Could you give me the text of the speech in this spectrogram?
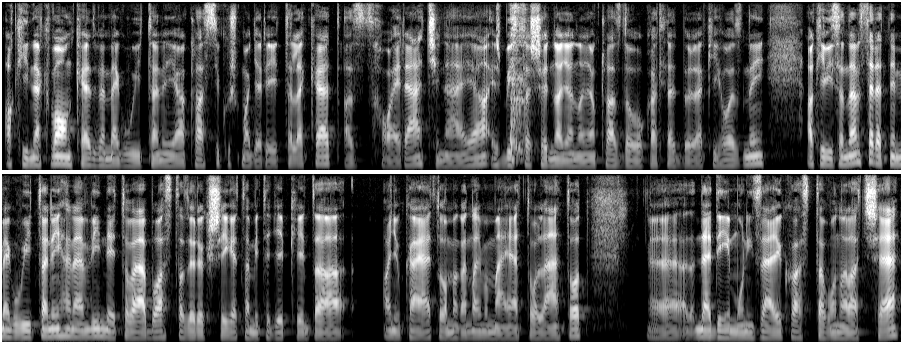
akinek van kedve megújítani a klasszikus magyar ételeket, az hajrá, csinálja, és biztos, hogy nagyon-nagyon klassz dolgokat lehet belőle kihozni. Aki viszont nem szeretné megújítani, hanem vinné tovább azt az örökséget, amit egyébként a anyukájától, meg a nagymamájától látott, ne démonizáljuk azt a vonalat se.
